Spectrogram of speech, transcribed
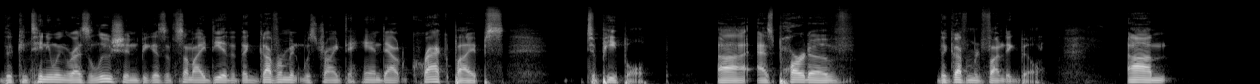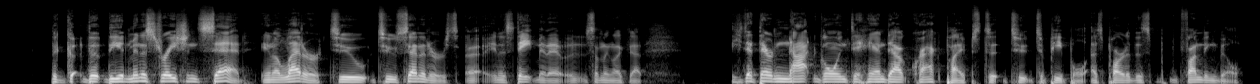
the continuing resolution because of some idea that the government was trying to hand out crack pipes to people uh, as part of the government funding bill. Um, the, the the administration said in a letter to to senators uh, in a statement uh, something like that that they're not going to hand out crack pipes to, to to people as part of this funding bill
